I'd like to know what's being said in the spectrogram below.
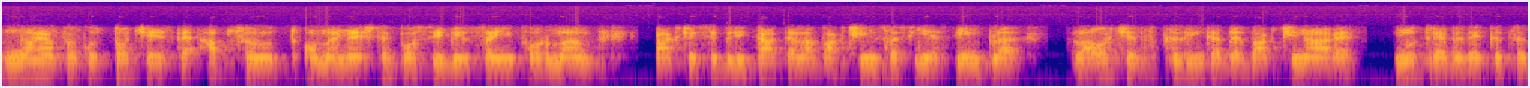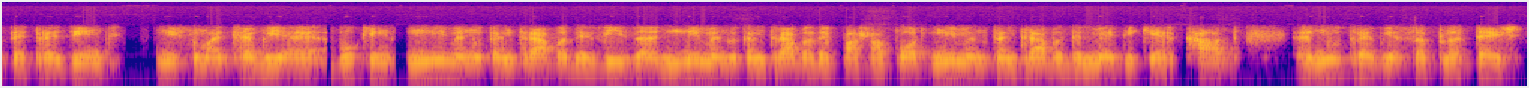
Noi am făcut tot ce este absolut omenește posibil să informăm accesibilitatea la vaccin să fie simplă. La orice clinică de vaccinare nu trebuie decât să te prezinți, nici nu mai trebuie booking, nimeni nu te întreabă de viză, nimeni nu te întreabă de pașaport, nimeni nu te întreabă de Medicare card, nu trebuie să plătești.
